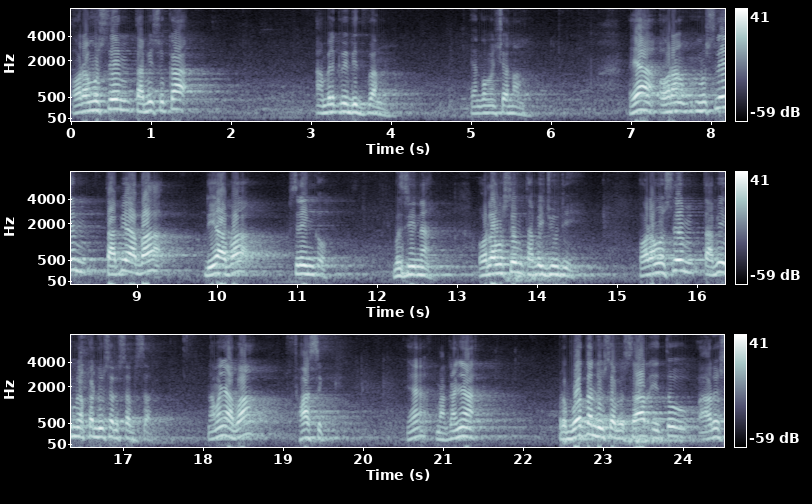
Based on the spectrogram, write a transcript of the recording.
Orang muslim tapi suka ambil kredit bank yang konvensional. Ya, orang muslim tapi apa? dia apa? Selingkuh, berzina. Orang muslim tapi judi. Orang muslim tapi melakukan dosa-dosa besar. Namanya apa? Fasik. Ya, makanya perbuatan dosa besar itu harus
